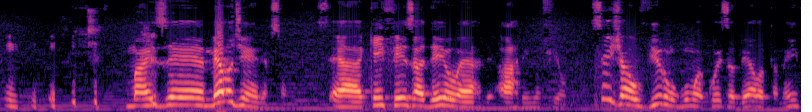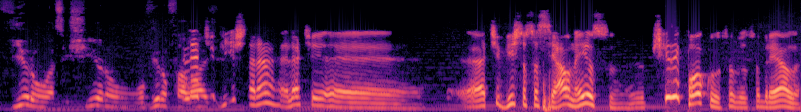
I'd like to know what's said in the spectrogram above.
Mas é Melody Anderson, é, quem fez a Dale Arden- Arden no filme. Vocês já ouviram alguma coisa dela também? Viram, assistiram, ouviram Ela é falar? de- ativista, né? Ela é, ati- é, é ativista social, não é isso? Eu pesquisei pouco sobre, sobre ela.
